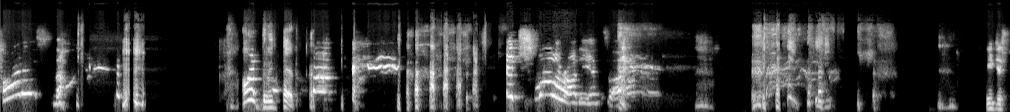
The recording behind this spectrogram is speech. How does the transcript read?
tortoise? No. oh, Billy Ted. It's smaller on the inside. He just,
